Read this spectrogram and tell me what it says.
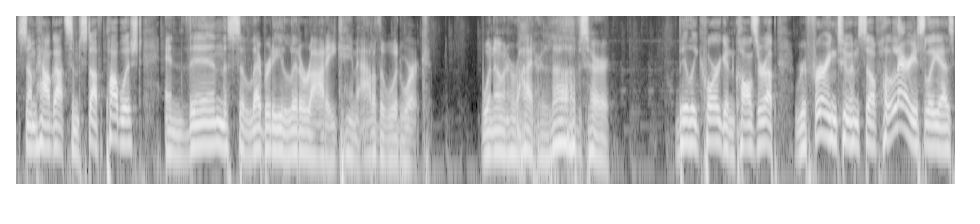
somehow got some stuff published, and then the celebrity literati came out of the woodwork. Winona Ryder loves her. Billy Corgan calls her up, referring to himself hilariously as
